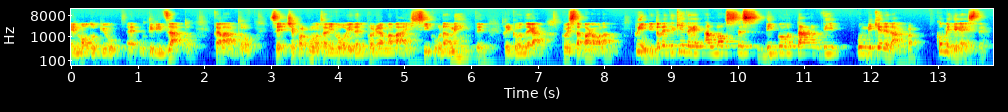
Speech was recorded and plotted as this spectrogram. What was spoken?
è il modo più eh, utilizzato. Tra l'altro, se c'è qualcuno tra di voi del programma Vai, sicuramente ricorderà questa parola. Quindi dovete chiedere all'hostess di portarvi un bicchiere d'acqua. Come direste?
